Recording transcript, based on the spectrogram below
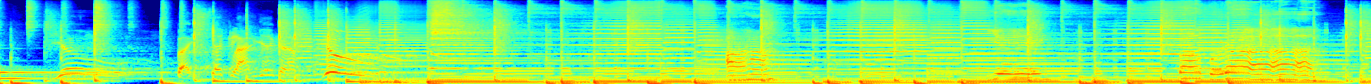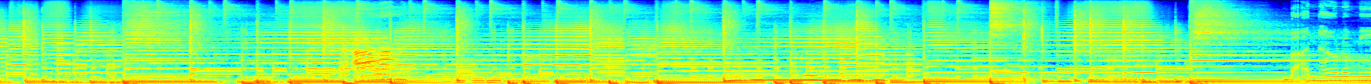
Yo, bảy sắc lạng với ngầm Yo À Yeah Barbara À บ้านเฮาเรามี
